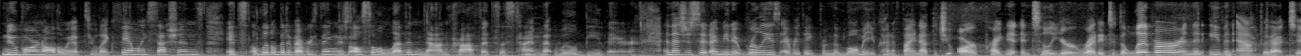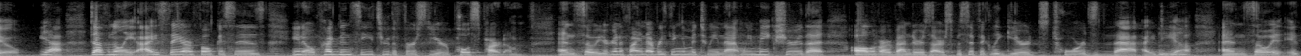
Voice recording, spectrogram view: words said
newborn all the way up through like family sessions. It's a little bit of everything. There's also 11 nonprofits this time mm -hmm. that will be there. And that's just it. I mean, it really is everything from the moment you kind of find out that you are pregnant until you're ready to deliver and then even after that too. Yeah, definitely. I say our focus is, you know, pregnancy through the first year postpartum. And so you're going to find everything in between that. We make sure that all of our vendors are specifically geared towards that idea. Mm -hmm. And so it, it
